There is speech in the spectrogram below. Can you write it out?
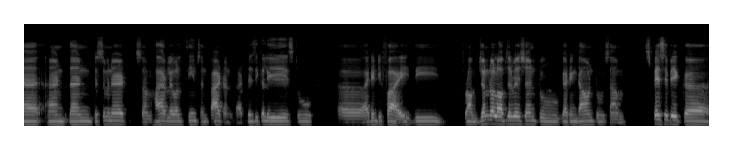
uh, and then disseminate some higher level themes and patterns that basically is to uh, identify the from general observation to getting down to some specific uh,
